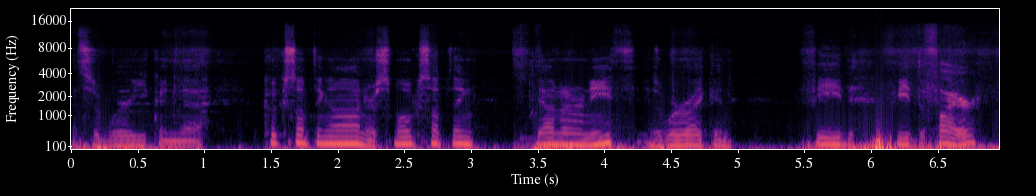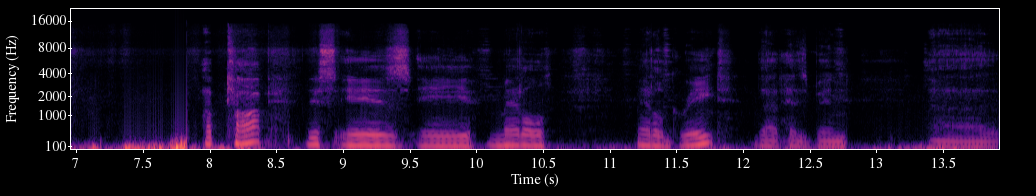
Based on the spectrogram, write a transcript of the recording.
That's where you can uh, cook something on or smoke something. Down underneath is where I can feed feed the fire. Up top this is a metal metal grate that has been uh,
